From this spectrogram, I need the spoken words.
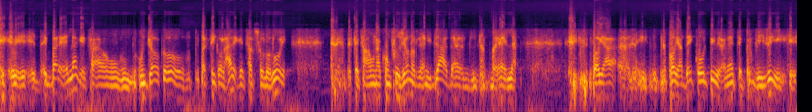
e, e, Barella che fa un, un, gioco particolare che fa solo lui perché fa una confusione organizzata Barella. Poi ha, poi ha, dei colpi veramente improvvisi che,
